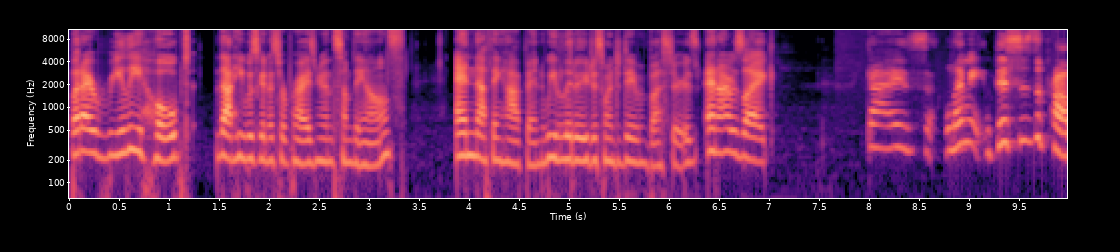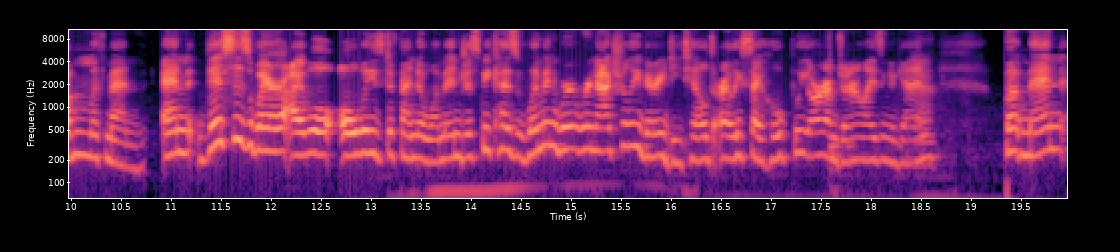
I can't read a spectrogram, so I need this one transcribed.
But I really hoped that he was going to surprise me with something else. And nothing happened. We literally just went to Dave and Buster's. And I was like, Guys, let me. This is the problem with men. And this is where I will always defend a woman just because women, we're, we're naturally very detailed, or at least I hope we are. I'm generalizing again. Yeah. But men,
